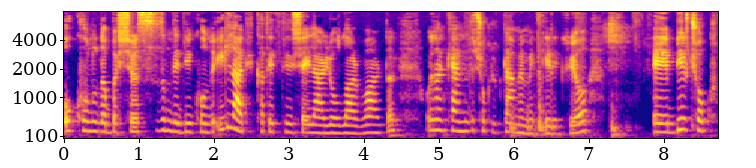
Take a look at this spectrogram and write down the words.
o konuda başarısızım dediğin konuda illaki kat ettiğin şeyler, yollar vardır. O yüzden kendine de çok yüklenmemek gerekiyor. E, Birçok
